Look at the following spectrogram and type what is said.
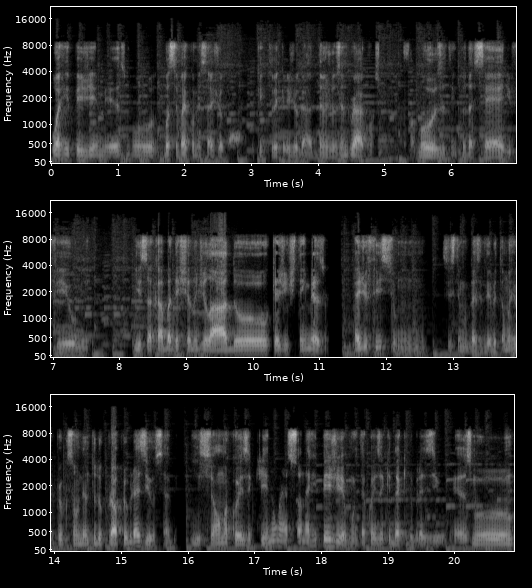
o RPG mesmo, você vai começar a jogar. O que, que você vai querer jogar? Dungeons and Dragons. Famoso, tem toda a série, filme. Isso acaba deixando de lado o que a gente tem mesmo. É difícil um sistema brasileiro ter uma repercussão dentro do próprio Brasil, sabe? Isso é uma coisa que não é só na RPG, muita coisa que daqui do Brasil mesmo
